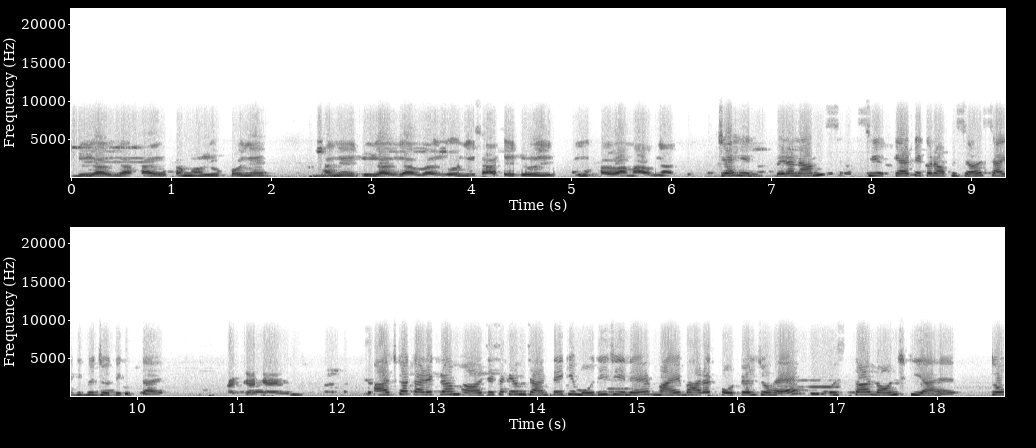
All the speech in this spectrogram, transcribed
જુદા જુદા કાર્યક્રમો લોકોને અને જુદા જુદા વર્ગોને સાથે જોઈ અને કરવામાં આવનાર છે जय हिंद मेरा नाम केयर टेकर ऑफिसर साई दिव्य ज्योति गुप्ता है आज क्या कार्यक्रम आज का कार्यक्रम अ, जैसा कि हम जानते हैं कि मोदी जी ने माई भारत पोर्टल जो है उसका लॉन्च किया है तो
